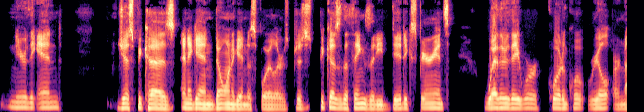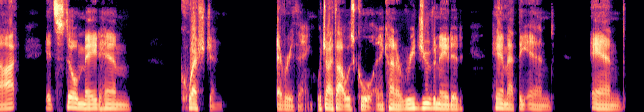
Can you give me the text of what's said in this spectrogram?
near the end, just because. And again, don't want to get into spoilers, just because of the things that he did experience, whether they were quote unquote real or not, it still made him question everything, which I thought was cool, and it kind of rejuvenated him at the end. And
